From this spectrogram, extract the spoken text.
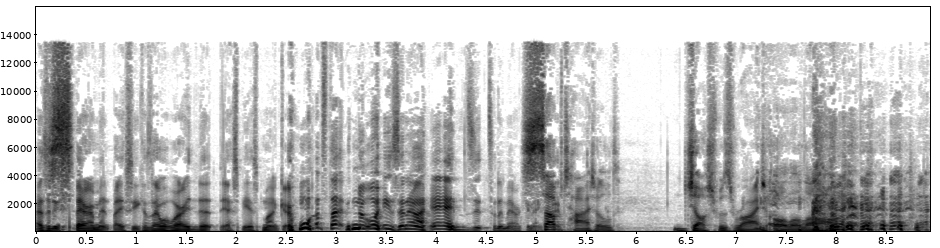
As an experiment, basically, because they were worried that the SBS might go, What's that noise in our heads? It's an American accent. Subtitled, Josh was right all along.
